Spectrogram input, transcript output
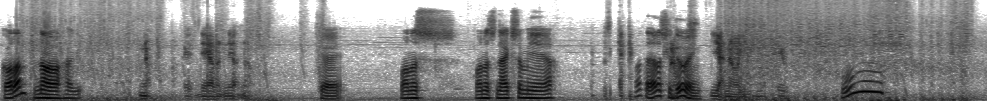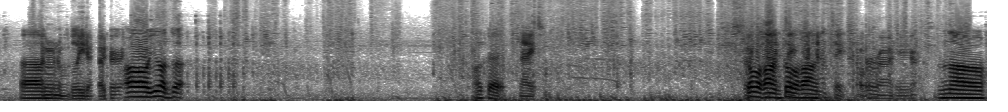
Got him? No. I, No, they haven't yet, no. okay. One is one is next to me here. What the hell is he doing? Yeah, no, you, you, Ooh. I'm Um. gonna bleed out here. Oh, you are the. Okay. Nice. So Go around, go I around. can't take cover around here. No.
